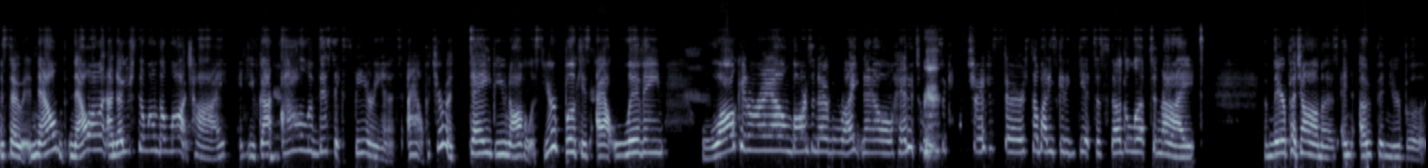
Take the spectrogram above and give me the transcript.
and so now now on i know you're still on the launch high and you've got all of this experience out but you're a debut novelist your book is out living walking around barnes and noble right now headed towards the cash register somebody's going to get to snuggle up tonight in their pajamas and open your book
